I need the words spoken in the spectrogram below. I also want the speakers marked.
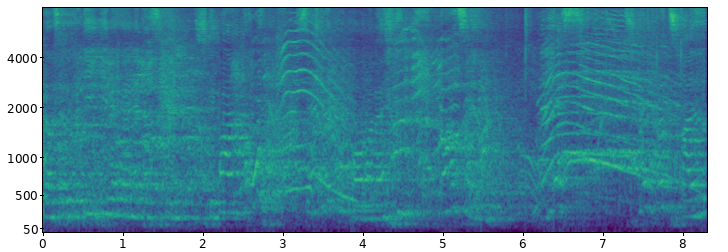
Speaker 1: Nå, så er det fordi, de vil have, at der skal, skal bare... Åh, oh, sætte på rotterne. Bare tag Yes! 33.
